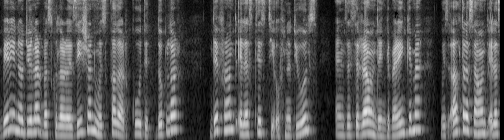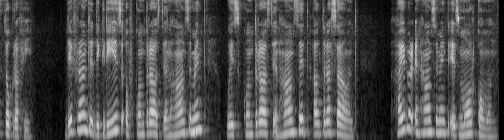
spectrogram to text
perinodular vascularization with color-coded Doppler, different elasticity of nodules, and the surrounding parenchyma with ultrasound elastography. Different degrees of contrast enhancement with contrast enhanced ultrasound. Hyper enhancement is more common.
